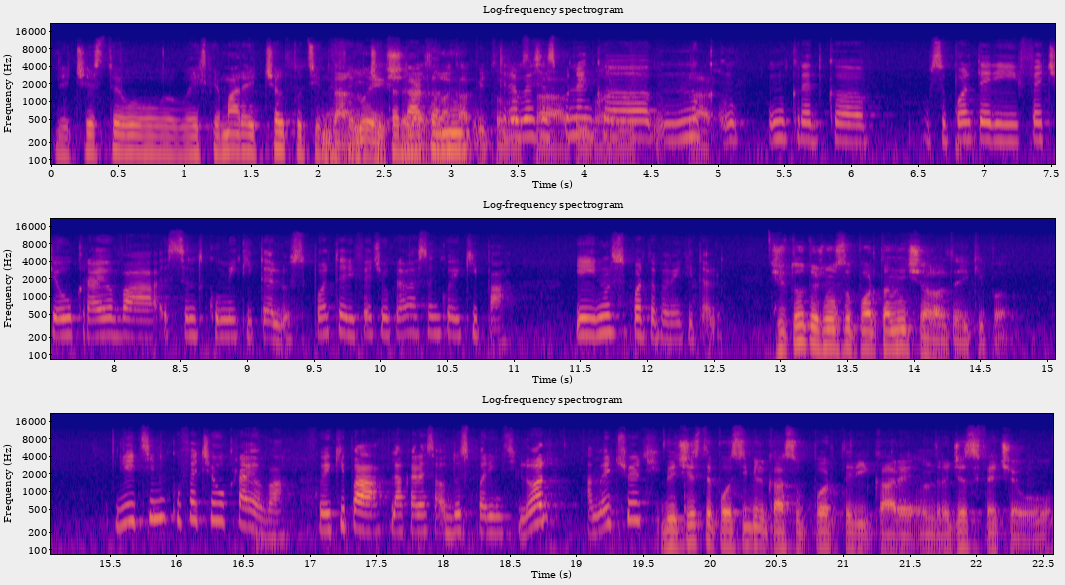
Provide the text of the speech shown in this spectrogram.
Deci este o exprimare cel puțin Da, nu nefericită. excelează Dacă la nu, capitolul Trebuie să ăsta spunem că primarul, nu, clar. nu, nu cred că suporterii FCU Craiova sunt cu Mititelu. Suporterii FCU Craiova sunt cu echipa. Ei nu suportă pe Mititelu. Și totuși nu suportă nici cealaltă echipă. Ei țin cu FCU Craiova, cu echipa la care s-au dus părinții lor la meciuri Deci este posibil ca suporterii care îndrăgesc FCU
